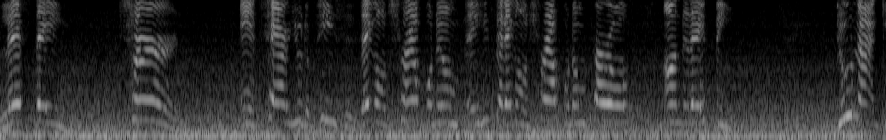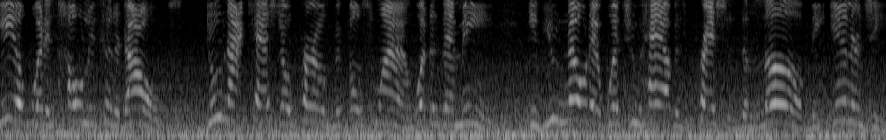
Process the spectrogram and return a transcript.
lest they turn and tear you to pieces. They gonna trample them, and he said they gonna trample them pearls under their feet. Do not give what is holy to the dogs. Do not cast your pearls before swine. What does that mean? If you know that what you have is precious, the love, the energy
